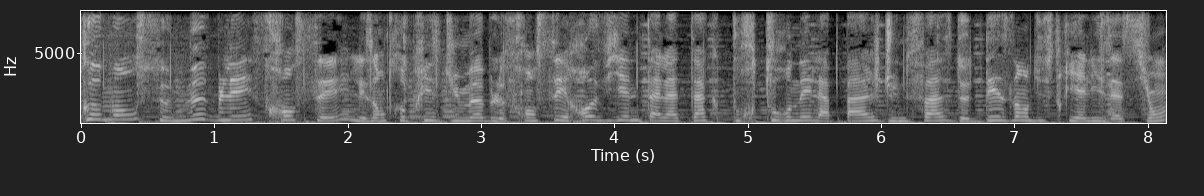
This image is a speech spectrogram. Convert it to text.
Comment ce meublé français Les entreprises du meuble français reviennent à l'attaque pour tourner la page d'une phase de désindustrialisation?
